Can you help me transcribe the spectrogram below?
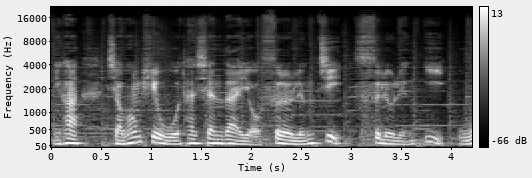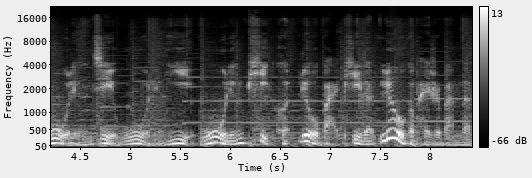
你看，小鹏 P5 它现在有 460G、460E、550G、550E、550P 和 600P 的六个配置版本，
